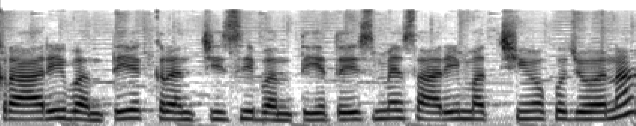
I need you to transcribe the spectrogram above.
करारी बनती है क्रंची सी बनती है। तो इसमें सारी मच्छियों को जो है ना,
